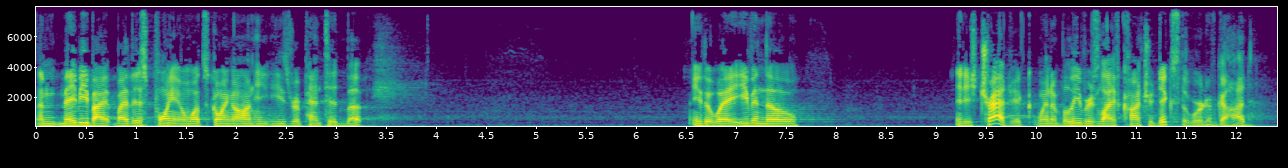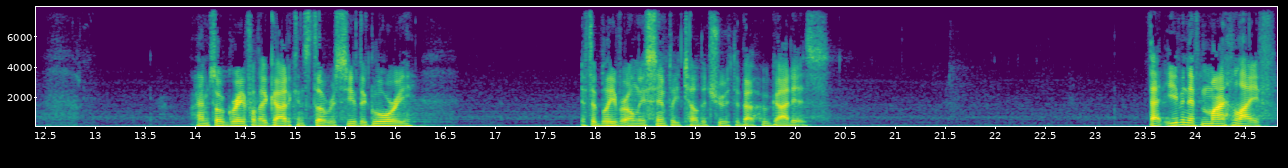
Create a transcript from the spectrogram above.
And maybe by, by this point and what's going on, he, he's repented, but either way, even though it is tragic when a believer's life contradicts the Word of God, I'm so grateful that God can still receive the glory if the believer only simply tell the truth about who God is. That even if my life,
